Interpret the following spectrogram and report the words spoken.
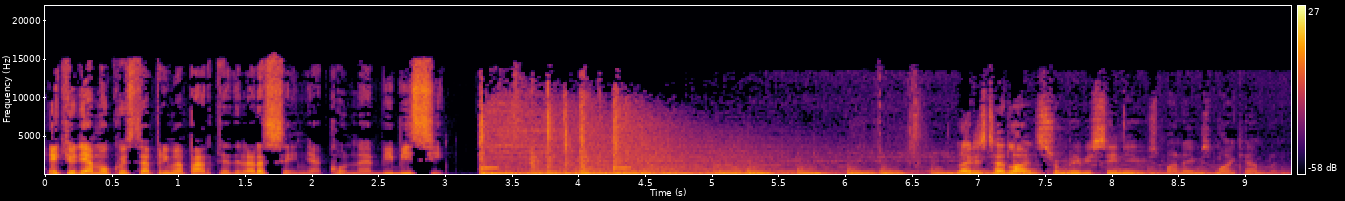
E chiudiamo questa prima parte della rassegna con BBC. Latest headlines from BBC News. My name is Mike Hamblin.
